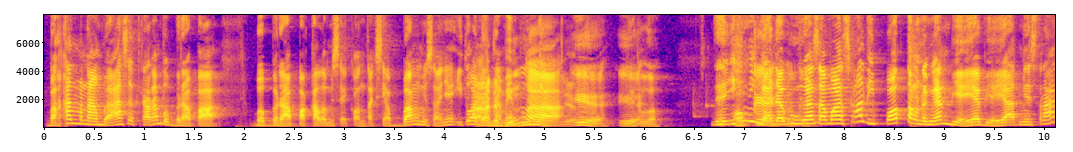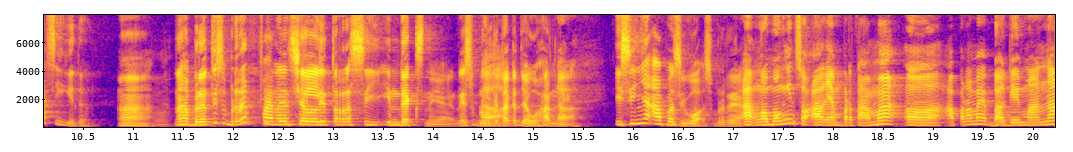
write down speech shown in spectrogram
bahkan menambah aset karena beberapa beberapa kalau misalnya konteksnya bank misalnya itu ada, Ada namanya bunga, bunga. Iya, iya. gitu loh. Dan ini nggak ada bunga sama sekali, potong dengan biaya-biaya administrasi gitu. Ah. Nah berarti sebenarnya financial literacy index nih ya. Ini sebelum Ah. kita kejauhan nih. Isinya apa sih Wo sebenarnya? Ah, ngomongin soal yang pertama eh, apa namanya bagaimana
